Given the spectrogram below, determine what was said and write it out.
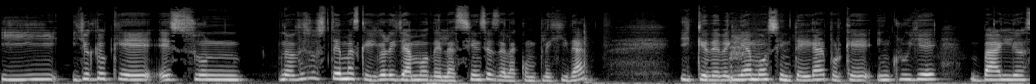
y yo creo que es un, uno de esos temas que yo le llamo de las ciencias de la complejidad, y que deberíamos integrar porque incluye varios,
